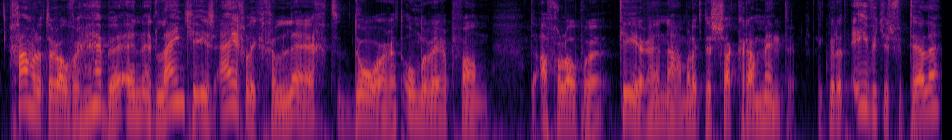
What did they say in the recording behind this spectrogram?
gaan we het erover hebben. En het lijntje is eigenlijk gelegd door het onderwerp van de afgelopen keren, namelijk de sacramenten. Ik wil het eventjes vertellen,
